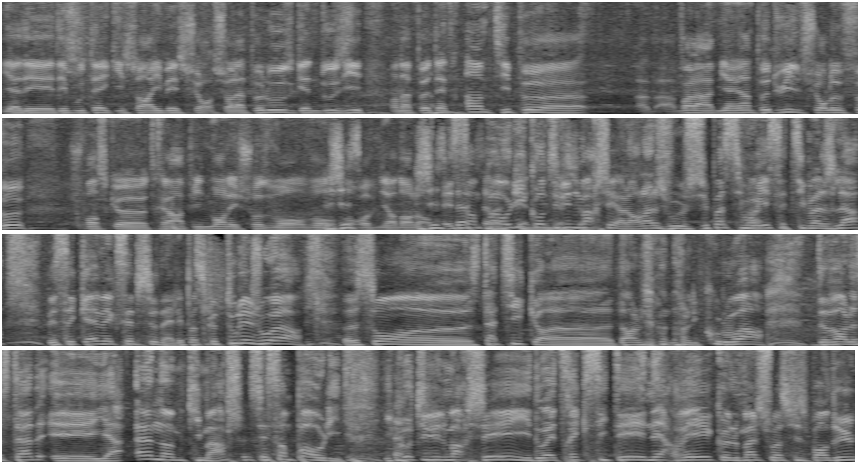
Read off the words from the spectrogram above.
Il y a des, des bouteilles qui sont arrivées sur, sur la pelouse. Gendouzi en a peut-être un petit peu. euh, euh, voilà, mis un peu d'huile sur le feu. Je pense que très rapidement les choses vont, vont- vont revenir dans l'ordre. Et Sampaoli continue de marcher. Alors là, je ne sais pas si vous voyez cette image-là, mais c'est quand même exceptionnel. Et parce que tous les joueurs euh, sont euh, statiques euh, dans, le- dans les couloirs devant le stade, et il y a un homme qui marche, c'est Sampaoli. Il continue de marcher, il doit être excité, énervé que le match soit suspendu.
